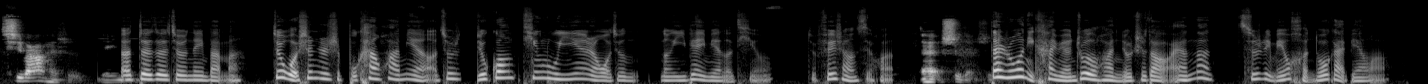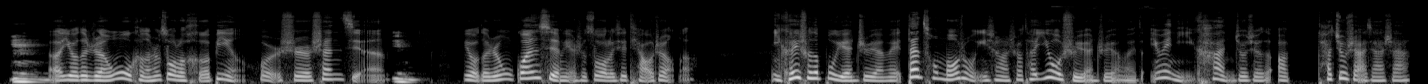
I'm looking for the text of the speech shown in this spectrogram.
七八还是哪？呃，对对，就是那版嘛。就我甚至是不看画面啊，就是就光听录音，然后我就能一遍一遍的听，就非常喜欢。哎，是的，是的。但如果你看原著的话，你就知道，哎呀，那其实里面有很多改编了。嗯，呃，有的人物可能是做了合并或者是删减。嗯，有的人物关系也是做了一些调整的。你可以说它不原汁原味，但从某种意义上来说，它又是原汁原味的，因为你一看你就觉得，哦，它就是阿加莎，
